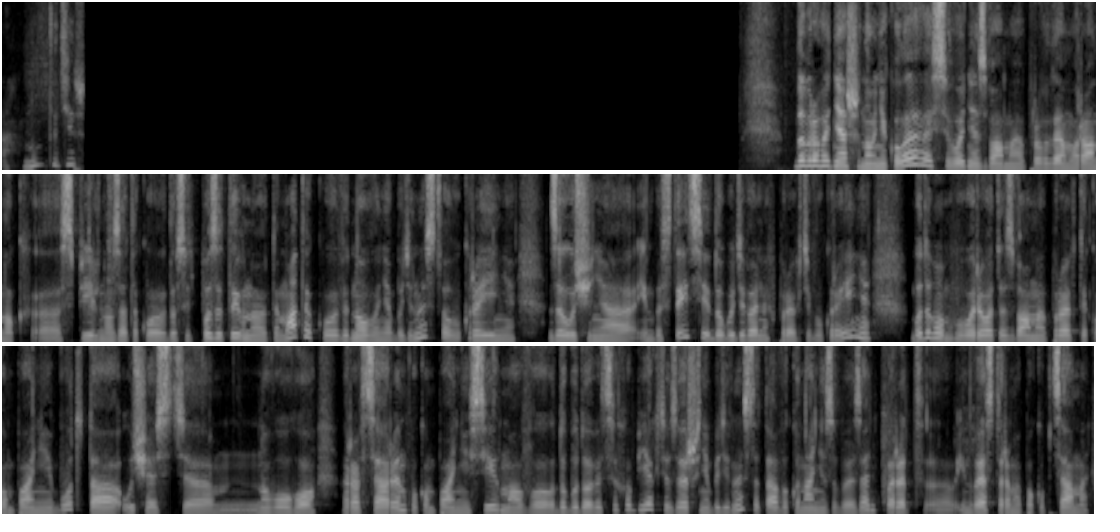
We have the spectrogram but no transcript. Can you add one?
А, ну тоді ж. Доброго дня, шановні колеги. Сьогодні з вами проведемо ранок е, спільно за такою досить позитивною тематикою відновлення будівництва в Україні, залучення інвестицій до будівельних проєктів в Україні. Будемо обговорювати з вами проекти компанії БУД та участь е, нового гравця ринку компанії Сігма в добудові цих об'єктів, завершенні будівництва та виконанні зобов'язань перед е, інвесторами, покупцями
